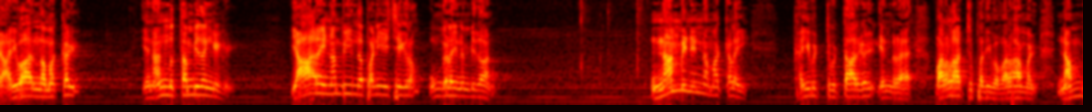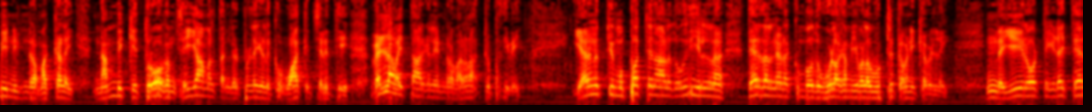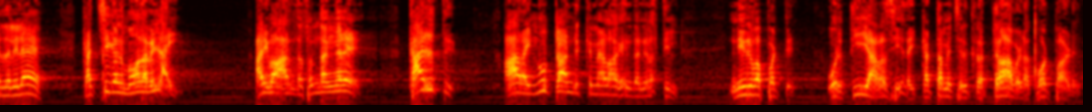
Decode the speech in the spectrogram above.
அறிவார்ந்த மக்கள் என் அன்பு தம்பி தங்கைகள் யாரை நம்பி இந்த பணியை செய்கிறோம்? உங்களை நம்பிதான். நம்பி நின்ற மக்களை கைவிட்டு விட்டார்கள் என்ற வரலாற்று பதிவு வராமல் நம்பி நின்ற மக்களை நம்பிக்கை துரோகம் செய்யாமல் தங்கள் பிள்ளைகளுக்கு வாக்கு செலுத்தி வெல்ல வைத்தார்கள் என்ற வரலாற்று பதிவை. இருநூத்தி முப்பத்தி நாலு தொகுதியில் தேர்தல் நடக்கும் போது உலகம் இவ்வளவு உற்று கவனிக்கவில்லை. இந்த ஈரோட்டு இடைத்தேர்தலிலே கட்சிகள் மோதவில்லை. அறிவார்ந்த சொந்தங்களே கருத்து ஆறை நூற்றாண்டுக்கு மேலாக இந்த நிலத்தில் நிறுவப்பட்டு ஒரு தீய அரசியலை கட்டமைச்சிருக்கிற திராவிட கோட்பாடு.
